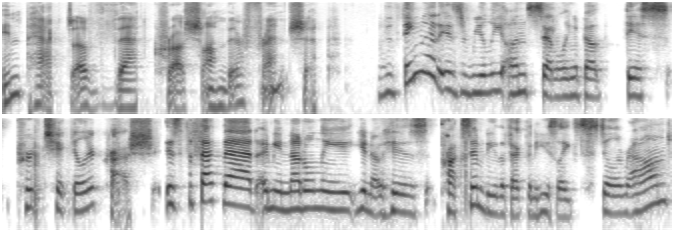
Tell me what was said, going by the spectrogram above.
impact of that crush on their friendship? The thing that is really unsettling about this particular crush is the fact that I mean not only, you know, his proximity, the fact that he's like still around,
